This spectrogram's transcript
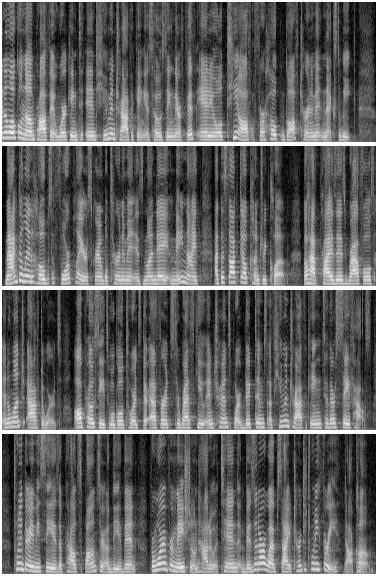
And a local nonprofit working to end human trafficking is hosting their fifth annual Tee Off for Hope golf tournament next week. Magdalene Hope's four-player scramble tournament is Monday, May 9th at the Stockdale Country Club. They'll have prizes, raffles, and a lunch afterwards. All proceeds will go towards their efforts to rescue and transport victims of human trafficking to their safe house. 23 ABC is a proud sponsor of the event. For more information on how to attend, visit our website turnto23.com.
